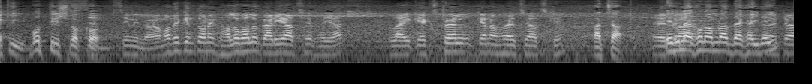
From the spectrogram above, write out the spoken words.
একই বত্রিশ লক্ষ। সিমিলার আমাদের কিন্তু অনেক ভালো ভালো গাড়ি আছে ভাইয়া। লাইক এক্সট্রাল কেনা হয়েছে আজকে। আচ্ছা এগুলো এখন আমরা দেখাই নাই। এটা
